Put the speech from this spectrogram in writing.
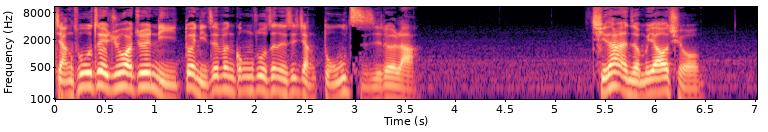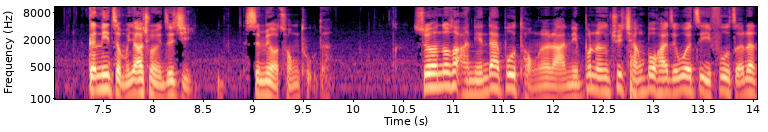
讲出这句话，就是你对你这份工作真的是讲渎职了啦。其他人怎么要求，跟你怎么要求你自己是没有冲突的。所以很多说啊，年代不同了啦，你不能去强迫孩子为自己负责任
